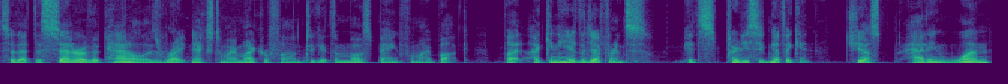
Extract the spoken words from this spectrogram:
so that the center of the panel is right next to my microphone to get the most bang for my buck. But I can hear the difference. It's pretty significant. Just adding one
